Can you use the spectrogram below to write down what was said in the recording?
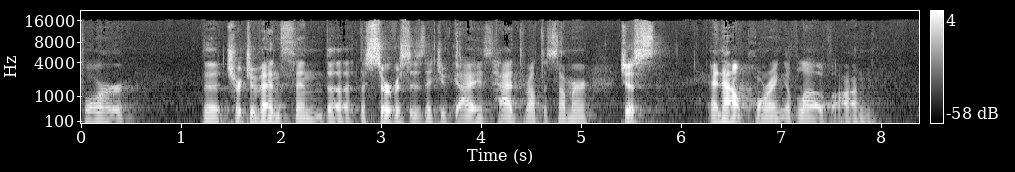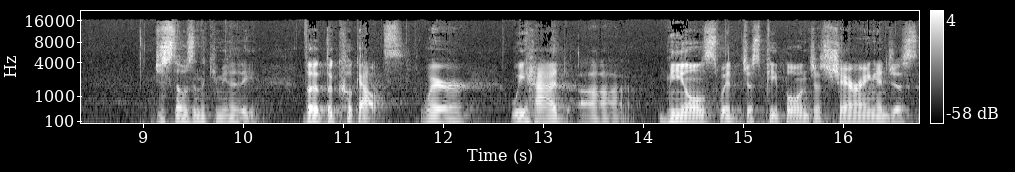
for the church events and the, the services that you guys had throughout the summer. Just an outpouring of love on just those in the community. The, the cookouts, where we had uh, meals with just people and just sharing and just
